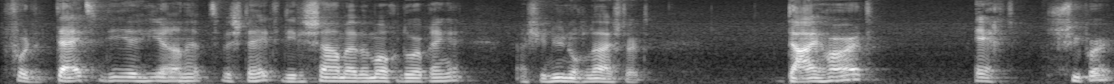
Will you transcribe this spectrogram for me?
voor de tijd die je hieraan hebt besteed, die we samen hebben mogen doorbrengen. Als je nu nog luistert, die hard. Echt super.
